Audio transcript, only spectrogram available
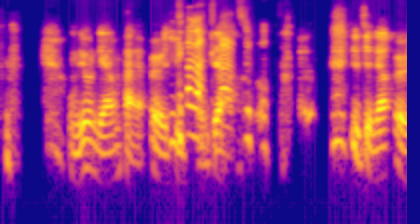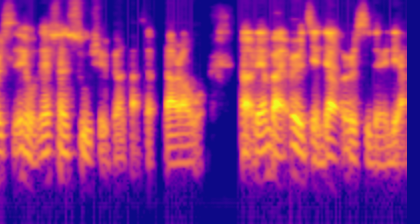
我们用两百二去减掉，就减掉二十。哎，我在算数学，不要打扰打扰我。啊，两百二减掉二十等于两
